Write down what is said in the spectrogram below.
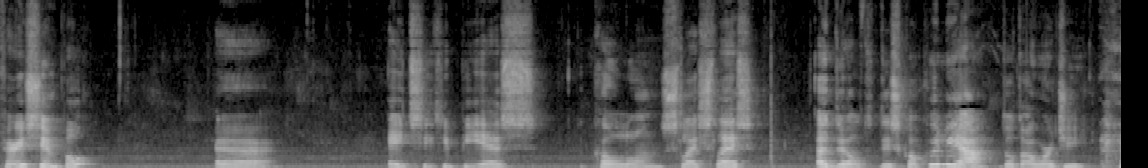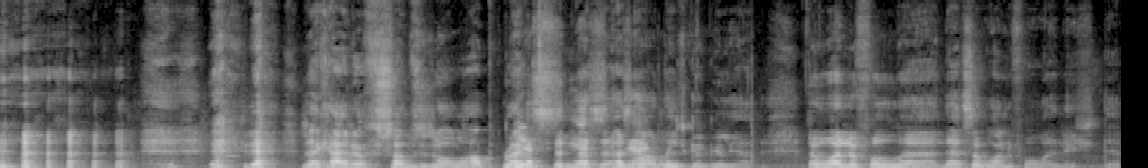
very simple uh, https colon slash slash adultdyscalculia.org. that, that kind of sums it all up, right? Yes, yes, Adult exactly. dyscalculia. A wonderful, uh, that's a wonderful initiative.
